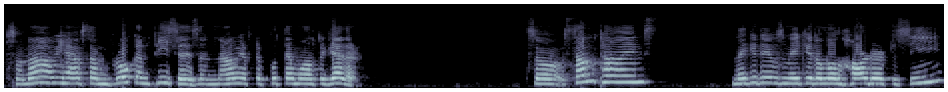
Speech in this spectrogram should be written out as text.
So now we have some broken pieces, and now we have to put them all together. So sometimes negatives make it a little harder to see.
